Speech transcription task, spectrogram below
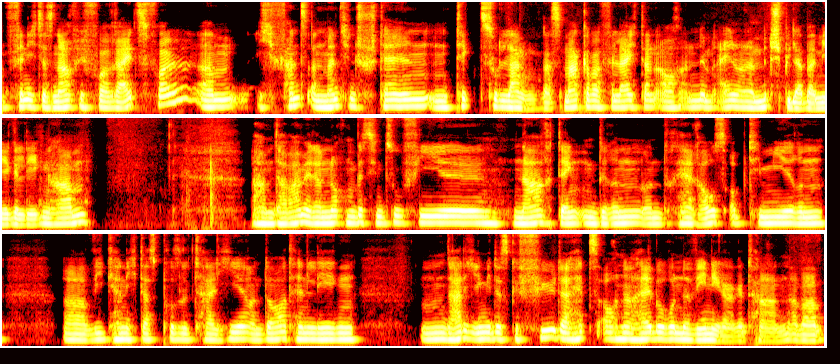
finde ich das nach wie vor reizvoll. Ähm, ich fand es an manchen Stellen einen Tick zu lang. Das mag aber vielleicht dann auch an dem einen oder anderen Mitspieler bei mir gelegen haben. Ähm, da war mir dann noch ein bisschen zu viel Nachdenken drin und herausoptimieren. Äh, wie kann ich das Puzzleteil hier und dort hinlegen? Hm, da hatte ich irgendwie das Gefühl, da hätte es auch eine halbe Runde weniger getan. Aber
